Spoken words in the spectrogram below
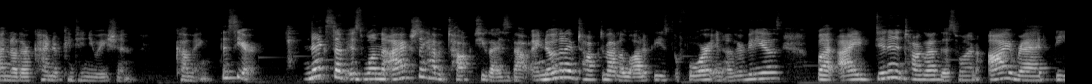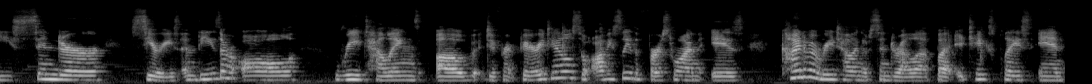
another kind of continuation coming this year. Next up is one that I actually haven't talked to you guys about. I know that I've talked about a lot of these before in other videos, but I didn't talk about this one. I read the Cinder series, and these are all retellings of different fairy tales. So obviously the first one is kind of a retelling of Cinderella, but it takes place in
